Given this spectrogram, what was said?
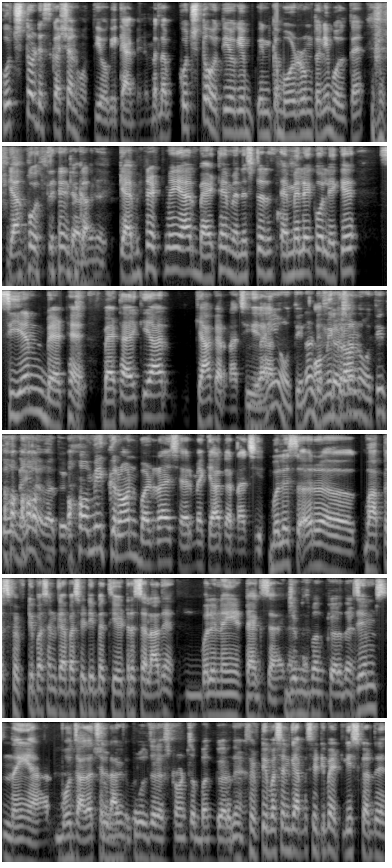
कुछ तो डिस्कशन होती होगी कैबिनेट मतलब कुछ तो होती होगी इनका बोर्ड रूम तो नहीं बोलते हैं। क्या बोलते हैं इनका? कैबिनेट में यार बैठे मिनिस्टर एमएलए को लेके सीएम बैठे बैठा है कि यार क्या करना चाहिए नहीं होती ना डिस्कशन होती तो नहीं लगाते। ओमिक्रॉन बढ़ रहा है शहर में क्या करना चाहिए? बोले सर वापस 50 परसेंट कैपेसिटी पे थिएटर चला दें। बोले नहीं टैक्स जाएगा। जिम्स बंद कर दें। जिम्स नहीं यार बहुत ज़्यादा चिल्लाते स्विमिंग पूल्स रेस्टोरेंट सब बंद कर दें। फिफ्टी परसेंट कैपेसिटी पे एटलीस्ट कर दे।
